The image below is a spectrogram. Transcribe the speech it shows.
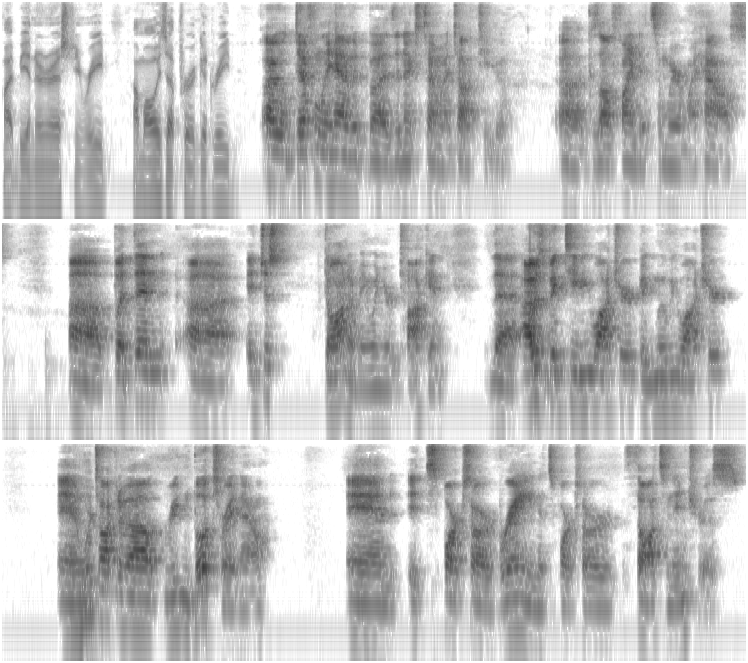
might be an interesting read. I'm always up for a good read. I will definitely have it by the next time I talk to you, because uh, I'll find it somewhere in my house. Uh, but then uh, it just dawned on me when you were talking that I was a big TV watcher, big movie watcher, and mm-hmm. we're talking about reading books right now, and it sparks our brain, it sparks our thoughts and interests.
